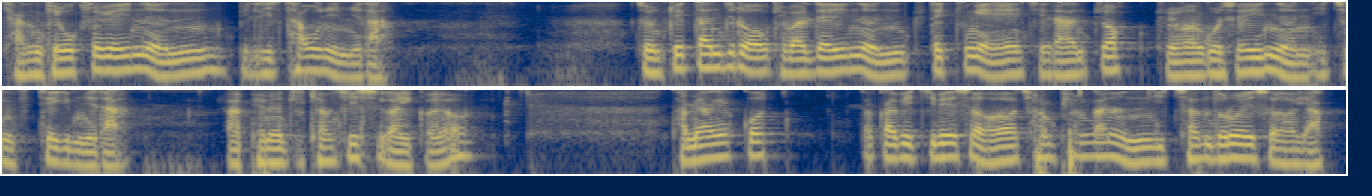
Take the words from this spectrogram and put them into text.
작은 계곡 속에 있는 빌리지 타운입니다. 전투단지로 개발되어 있는 주택 중에 제일 안쪽 조용한 곳에 있는 2층 주택입니다. 앞에는 죽향 CC가 있고요. 담양의 꽃 떡갈비집에서 청평 가는 이천도로에서 약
